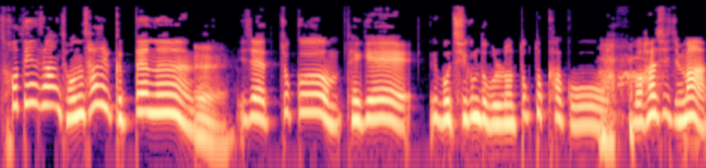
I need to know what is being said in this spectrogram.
첫인상, 저는 사실 그때는 네. 이제 조금 되게, 뭐 지금도 물론 똑똑하고 뭐 하시지만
